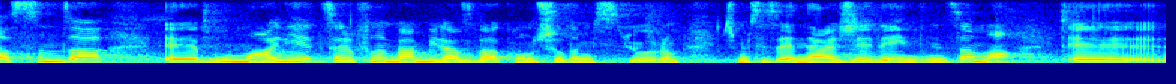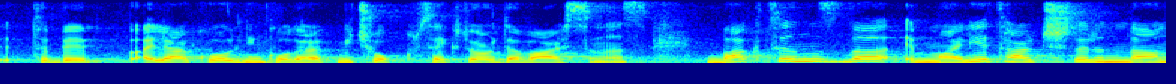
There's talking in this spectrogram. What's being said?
aslında e, bu maliyet tarafını ben biraz daha konuşalım istiyorum. Şimdi siz enerjiye değindiniz ama e, tabii Alarko Holding olarak birçok sektörde varsınız. Baktığınızda e, maliyet artışlarından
